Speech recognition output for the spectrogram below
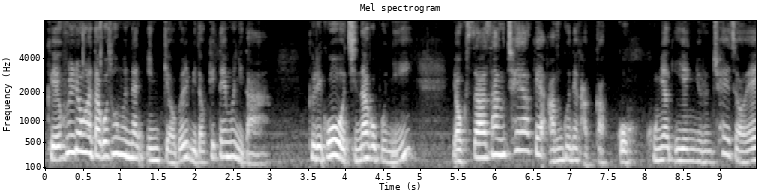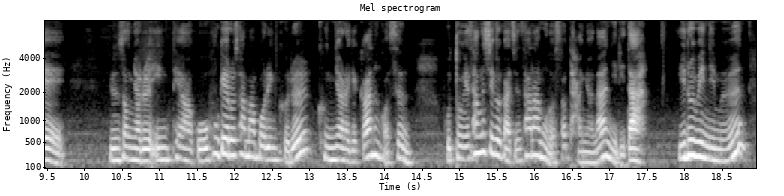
그의 훌륭하다고 소문난 인격을 믿었기 때문이다. 그리고 지나고 보니 역사상 최악의 암군에 가깝고 공약 이행률은 최저에 윤석열을 잉태하고 후계로 삼아버린 그를 극렬하게 까는 것은 보통의 상식을 가진 사람으로서 당연한 일이다. 이루미님은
